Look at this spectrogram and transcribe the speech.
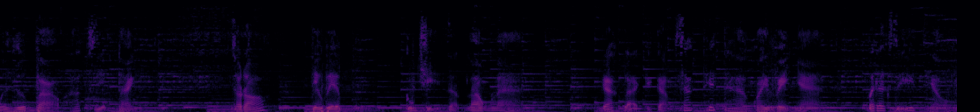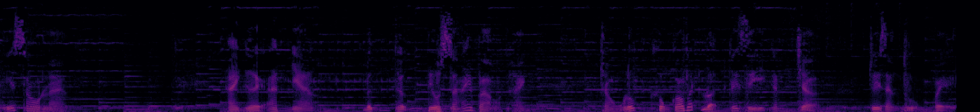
mới hướng vào hắc diễm thành. Sau đó, tiêu viêm cũng chỉ dặn lòng là gác lại cái cảm giác thiết tha quay về nhà, bất đắc dĩ theo phía sau làng. Hai người an nhàn, lững thững tiêu sái vào thành. Trong lúc không có bất luận cái gì ngăn trở, Tuy rằng thủ vệ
